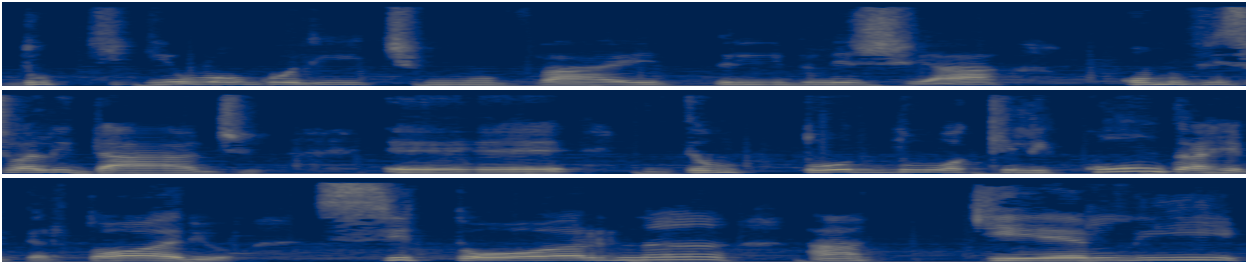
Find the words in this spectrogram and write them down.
do que o algoritmo vai privilegiar como visualidade. É, então, todo aquele contra-repertório se torna aquele,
